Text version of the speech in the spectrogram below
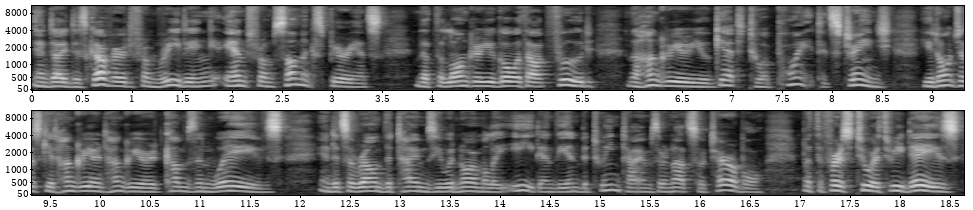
And I discovered from reading and from some experience that the longer you go without food, the hungrier you get to a point. It's strange. You don't just get hungrier and hungrier, it comes in waves, and it's around the times you would normally eat, and the in between times are not so terrible. But the first two or three days,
